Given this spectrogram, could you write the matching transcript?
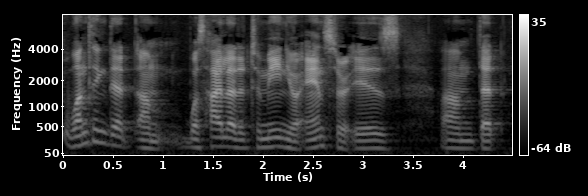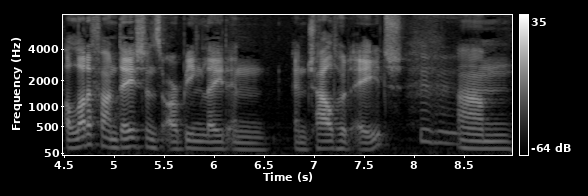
One thing that um, was highlighted to me in your answer is um, that a lot of foundations are being laid in, in childhood age. Mm-hmm. Um,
